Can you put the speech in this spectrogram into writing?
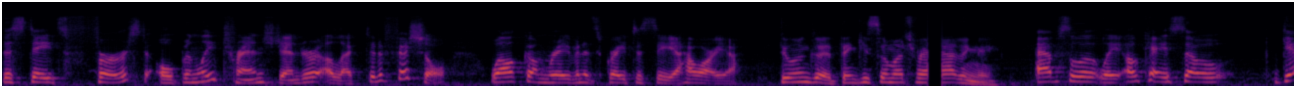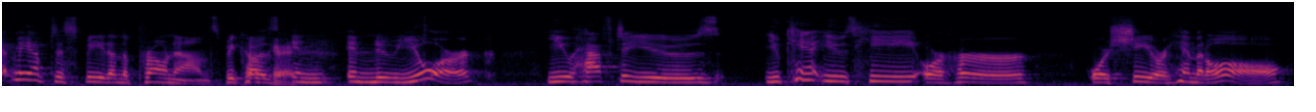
the state's first openly transgender elected official. Welcome, Raven. It's great to see you. How are you? Doing good. Thank you so much for having me. Absolutely. Okay, so get me up to speed on the pronouns because Okay. in in New York, you have to use you can't use he or her or she or him at all.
